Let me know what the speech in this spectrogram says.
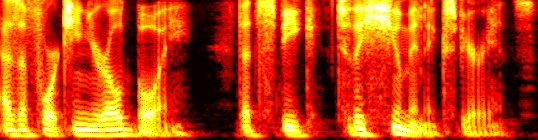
as a 14 year old boy that speak to the human experience.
